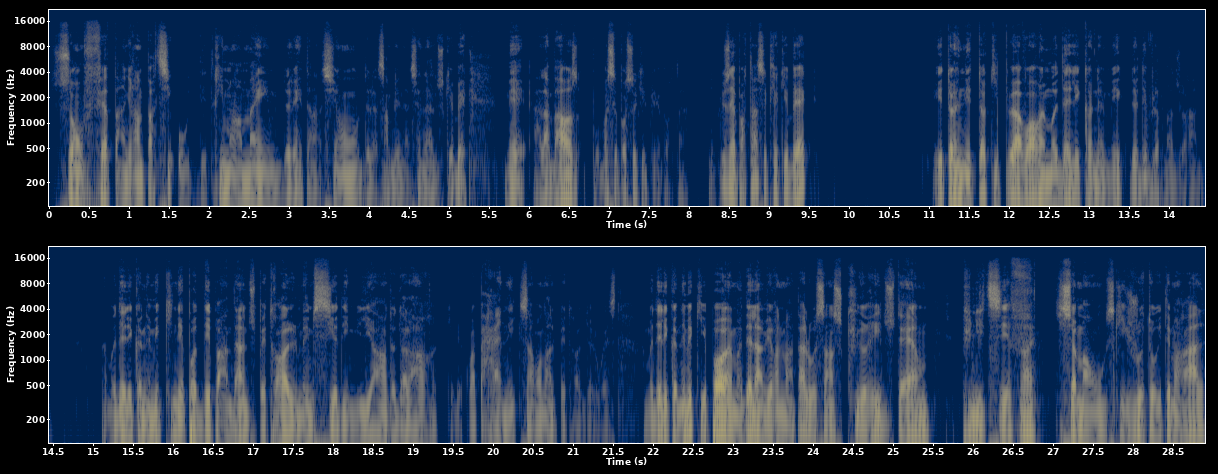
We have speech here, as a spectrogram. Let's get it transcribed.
sont faites en grande partie au détriment même de l'intention de l'Assemblée nationale du Québec. Mais à la base, pour moi, c'est pas ça qui est le plus important. Le plus important, c'est que le Québec est un État qui peut avoir un modèle économique de développement durable. Un modèle économique qui n'est pas dépendant du pétrole, même s'il y a des milliards de dollars québécois par année qui s'en vont dans le pétrole de l'Ouest. Un modèle économique qui n'est pas un modèle environnemental au sens curé du terme, punitif, Ouais. qui se monte, qui joue autorité morale,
